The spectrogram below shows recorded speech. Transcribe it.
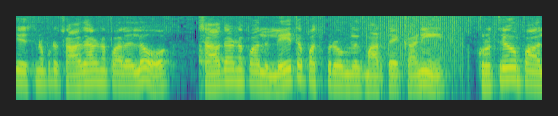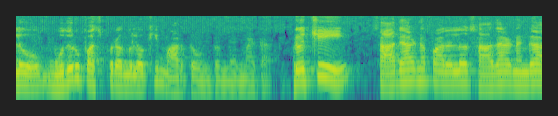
చేసినప్పుడు సాధారణ పాలలో సాధారణ పాలు లేత పసుపు రంగులోకి మారుతాయి కానీ కృత్రిమ పాలు ముదురు పసుపు రంగులోకి మారుతూ ఉంటుంది అన్నమాట రుచి సాధారణ పాలలో సాధారణంగా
